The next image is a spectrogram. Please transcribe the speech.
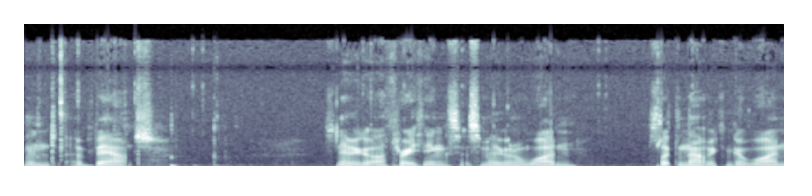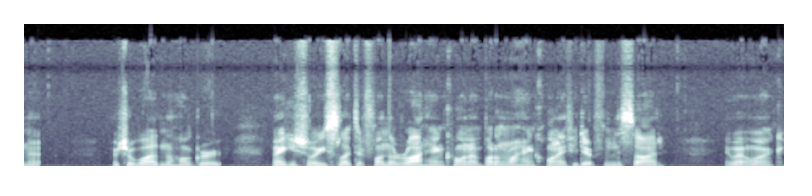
and about. So now we've got our three things, so maybe we want to widen. Selecting that, we can go widen it, which will widen the whole group making sure you select it from the right hand corner, bottom right hand corner. If you do it from this side, it won't work.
